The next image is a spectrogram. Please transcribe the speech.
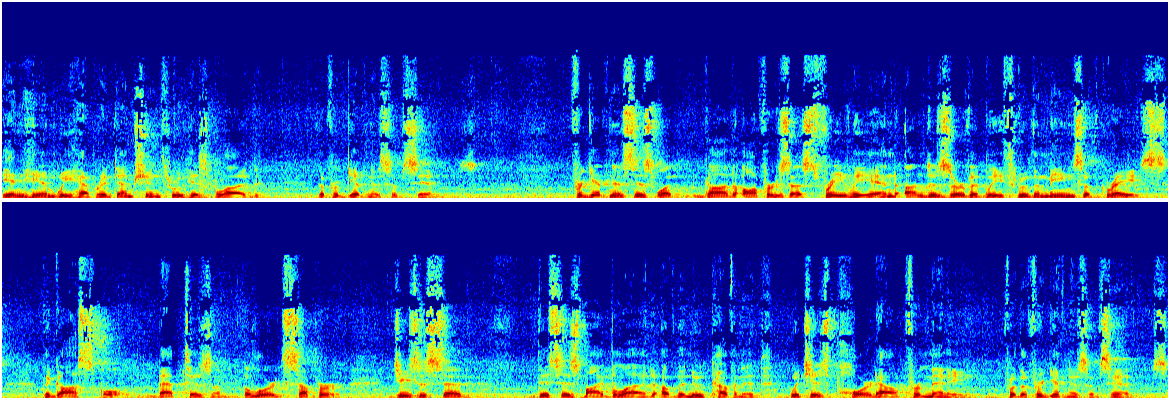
In him we have redemption through his blood, the forgiveness of sins. Forgiveness is what God offers us freely and undeservedly through the means of grace, the gospel, baptism, the Lord's Supper. Jesus said, This is my blood of the new covenant, which is poured out for many for the forgiveness of sins.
